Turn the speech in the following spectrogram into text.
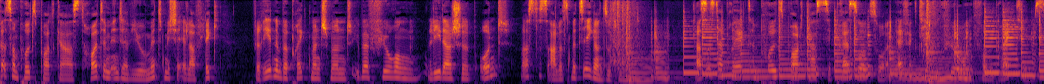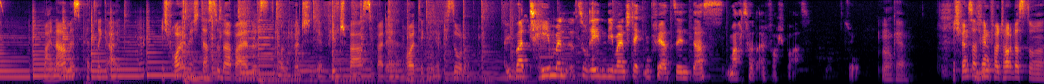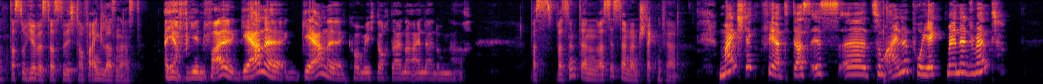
Espresso Impuls Podcast. Heute im Interview mit Michaela Flick. Wir reden über Projektmanagement, über Führung, Leadership und was das alles mit Segeln zu tun hat. Das ist der Projekt Impuls Podcast Espresso zur effektiven Führung von Projektteams. Mein Name ist Patrick Eid. Ich freue mich, dass du dabei bist und wünsche dir viel Spaß bei der heutigen Episode. Über Themen zu reden, die mein Steckenpferd sind, das macht halt einfach Spaß. So. Okay. Ich finde es auf jeden Fall toll, dass du, dass du hier bist, dass du dich darauf eingelassen hast. Ja, auf jeden Fall. Gerne, gerne komme ich doch deiner Einladung nach. Was, was sind denn, was ist denn dein Steckenpferd? Mein Steckenpferd, das ist äh, zum einen Projektmanagement,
